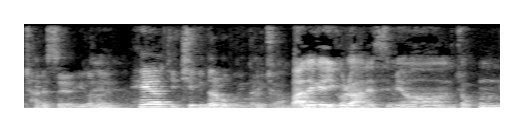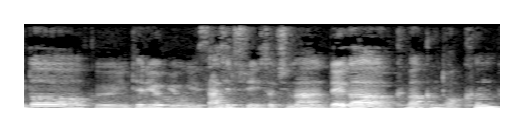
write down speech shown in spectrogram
잘했어요. 이거는 해야지 집이 넓어 보인다. 그렇죠. 만약에 이걸 안 했으면 조금 더 그 인테리어 비용이 싸질 수 있었지만 내가 그만큼 더 큰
